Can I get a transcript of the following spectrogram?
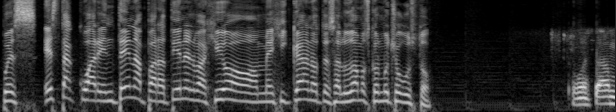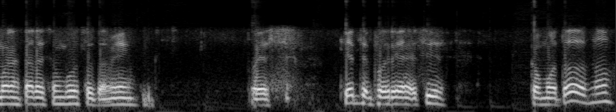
pues esta cuarentena para ti en el Bajío mexicano? Te saludamos con mucho gusto. ¿Cómo están? Buenas tardes, un gusto también. Pues, ¿qué te podría decir? Como todos, ¿no?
